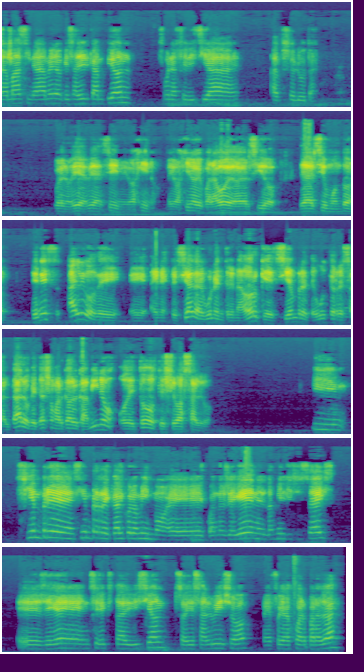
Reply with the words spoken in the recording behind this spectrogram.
nada más y nada menos que salir campeón fue una felicidad absoluta. Bueno, bien, bien, sí, me imagino. Me imagino que para vos debe haber sido, debe haber sido un montón. ¿Tenés algo de, eh, en especial de algún entrenador que siempre te guste resaltar o que te haya marcado el camino o de todos te llevas algo? Y siempre, siempre recalco lo mismo. Eh, cuando llegué en el 2016, eh, llegué en sexta división, soy de San Luis yo, me fui a jugar para allá.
